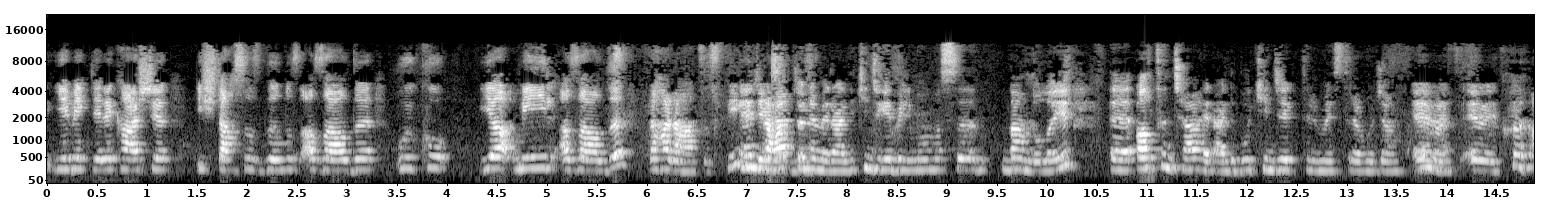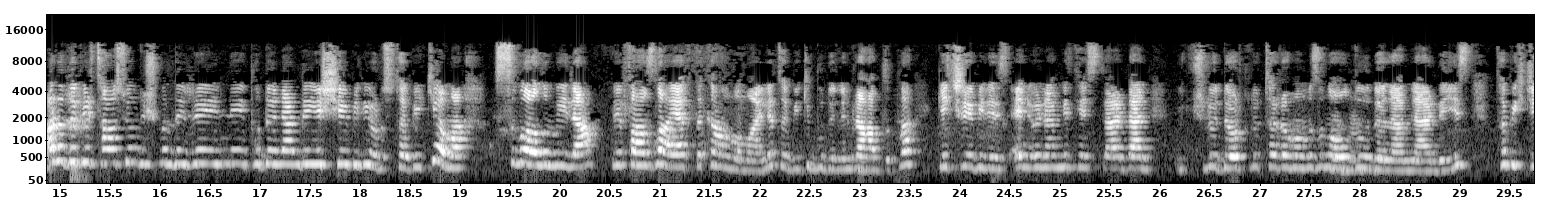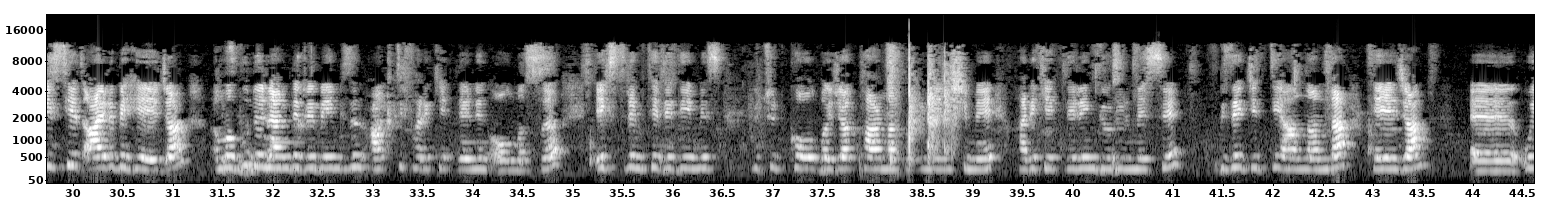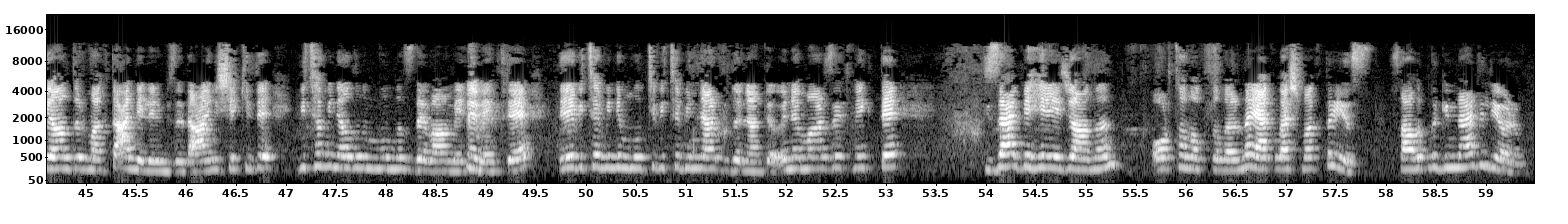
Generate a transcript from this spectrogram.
yemeklere karşı iştahsızlığımız azaldı. Uykuya meyil azaldı. Daha rahatız değil mi? En rahat dönem herhalde ikinci gebeliğim olmasından dolayı e, altın çağ herhalde bu ikinci trimestre hocam. Evet, evet. Arada bir tansiyon düşmelerini bu dönemde yaşayabiliyoruz tabii ki ama sıvı alımıyla ve fazla ayakta kalmamayla tabii ki bu dönemi rahatlıkla geçirebiliriz. En önemli testlerden üçlü, dörtlü taramamızın Hı hı. olduğu dönemlerdeyiz. Tabii ki cinsiyet ayrı bir heyecan ama bu Kesinlikle. dönemde bebeğimizin aktif hareketlerinin olması, ekstremite dediğimiz bütün kol, bacak, parmakların gelişimi, hareketlerin görülmesi bize ciddi anlamda heyecan e, uyandırmakta. Annelerimize de aynı şekilde vitamin alımımız devam etmekte. D vitamini, multivitaminler bu dönemde önem arz etmekte. Güzel bir heyecanın orta noktalarına yaklaşmaktayız. Sağlıklı günler diliyorum.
